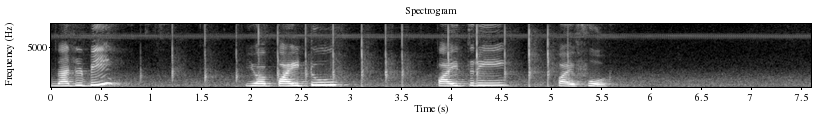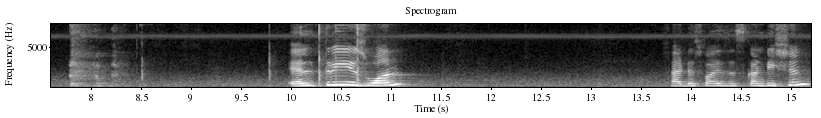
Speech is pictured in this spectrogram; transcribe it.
that will be your pi 2, pi 3, pi 4. L3 is 1 satisfies this condition.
